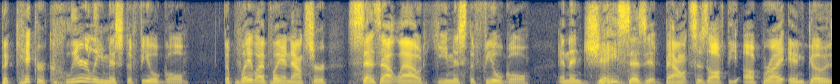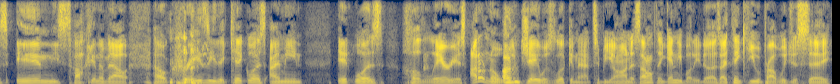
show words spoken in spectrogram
The kicker clearly missed the field goal. The play by play announcer says out loud he missed the field goal. And then Jay says it bounces off the upright and goes in. He's talking about how crazy the kick was. I mean, it was hilarious. I don't know what I'm- Jay was looking at, to be honest. I don't think anybody does. I think he would probably just say,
